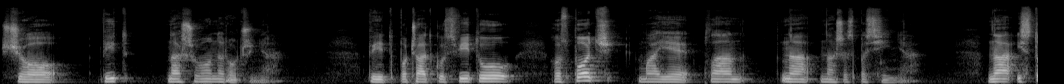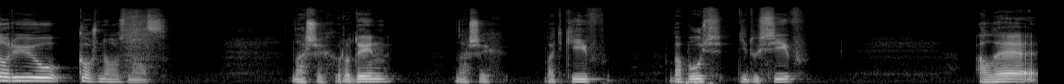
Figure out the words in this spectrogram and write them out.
що від нашого народження, від початку світу, Господь має план на наше спасіння, на історію кожного з нас, наших родин, наших батьків, бабусь, дідусів. Але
